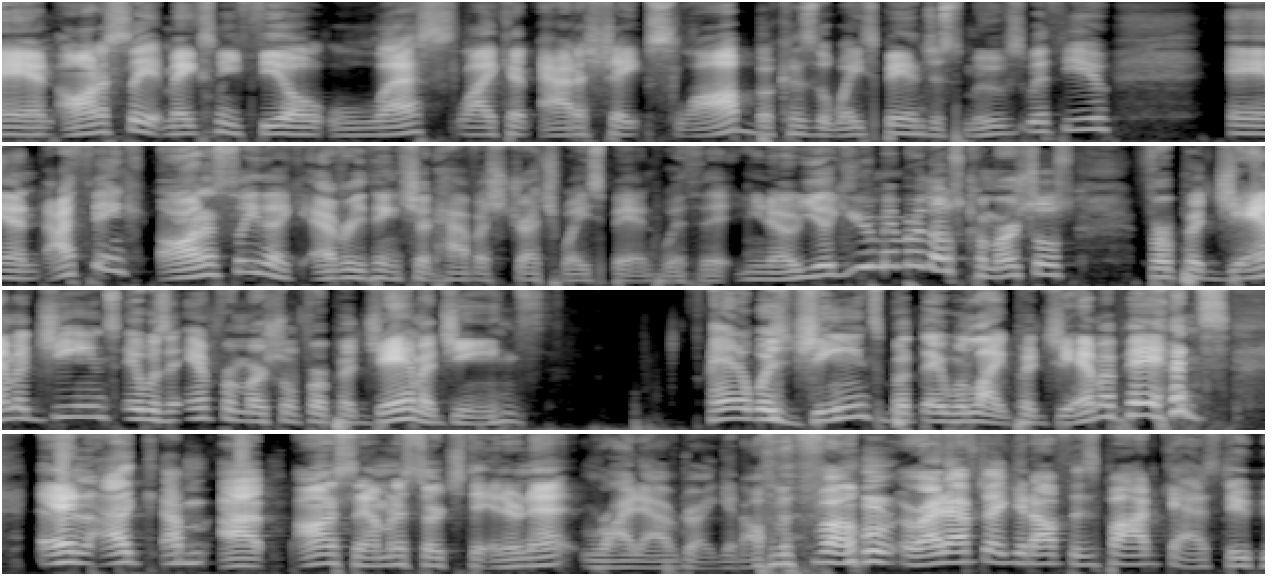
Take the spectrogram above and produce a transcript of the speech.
And honestly, it makes me feel less like an out of shape slob because the waistband just moves with you. And I think honestly, like everything should have a stretch waistband with it. You know, you, you remember those commercials for pajama jeans? It was an infomercial for pajama jeans, and it was jeans, but they were like pajama pants. And I, I'm I, honestly, I'm gonna search the internet right after I get off the phone, right after I get off this podcast, dude,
